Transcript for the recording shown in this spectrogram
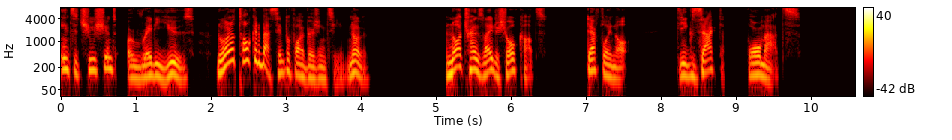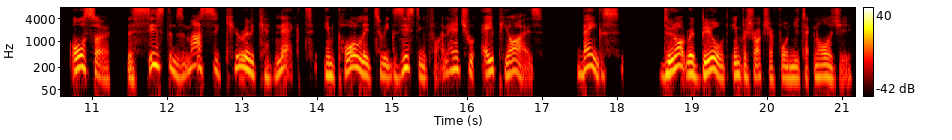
institutions already use. No, we're not talking about simplified versions here. No. Not translator shortcuts. Definitely not. The exact formats. Also, the systems must securely connect, importantly, to existing financial APIs. Banks do not rebuild infrastructure for new technology.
